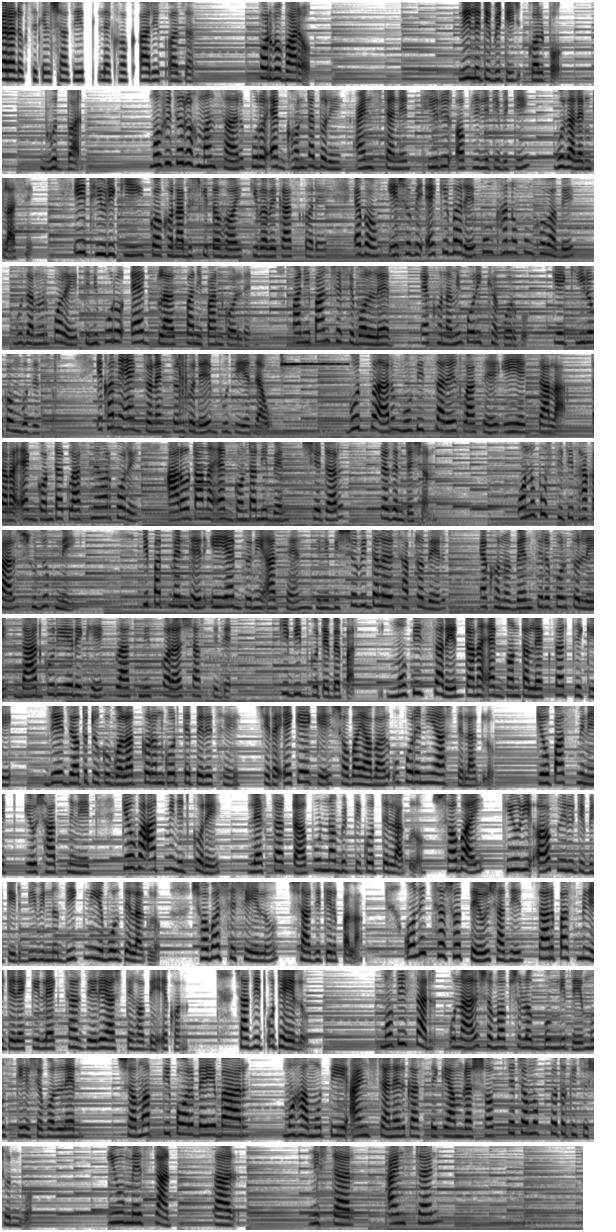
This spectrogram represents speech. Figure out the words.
Paradoxical Sajid, লেখক আরিফ আজাদ। পর্ব বারো। রিলেটিভিটির গল্প। বুধবার। মফিজুর রহমান স্যার পুরো এক ঘণ্টা ধরে আইনস্টাইনের থিওরি অফ রিলেটিভিটি বোঝালেন ক্লাসে। এই থিওরি কি, কখন আবিষ্কৃত হয়, কীভাবে কাজ করে এবং এসবে একেবারে পুঙ্খানুপুঙ্খভাবে বোঝানোর পরে তিনি পুরো এক গ্লাস পানি পান করলেন। পানি পান শেষে বললেন এখন আমি পরীক্ষা করব। কে কি রকম বুঝেছ? এখানে একজন একজন করে বুঝিয়ে যাও। বুধবার মুফিজ স্যারের ক্লাসে এই এক জ্বালা। টানা এক ঘণ্টা ক্লাস নেওয়ার পরে আরও টানা এক ঘণ্টা নিবেন সেটার প্রেজেন্টেশন। অনুপস্থিতি থাকার সুযোগ নেই। ডিপার্টমেন্টের এই একজনই আছেন যিনি বিশ্ববিদ্যালয়ের ছাত্রদের এখনও বেঞ্চের ওপর তুলে দাঁড় করিয়ে রেখে ক্লাস মিস করার শাস্তি দেন। কি বিদগুটে ব্যাপার? মফিজ স্যারের টানা এক ঘণ্টা লেকচার থেকে যে যতটুকু গলাৎকরণ করতে পেরেছে, সেটা একে একে সবাই আবার উপরে নিয়ে আসতে লাগল। কেউ পাঁচ মিনিট, কেউ সাত মিনিট, কেউ বা আট মিনিট করে লেকচারটা পুনরাবৃত্তি করতে লাগল। সবাই থিওরি অফ রিলেটিভিটির বিভিন্ন দিক নিয়ে বলতে লাগল। সবার শেষে এলো সাজিতের পালা। অনিচ্ছা সত্ত্বেও সাজিদ চার পাঁচ মিনিটের একটি লেকচার জেরে আসতে হবে এখন। সাজিদ উঠে এলো। মফিজ স্যার ওনার স্বভাবসুলভ ভঙ্গিতে মুচকি হেসে বললেন, সমাপ্তি পর্বে এবার মহামতি আইনস্টাইনের কাছ থেকে আমরা সবচেয়ে চমকপ্রদ কিছু শুনব। You may start, sir. Mister Einstein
